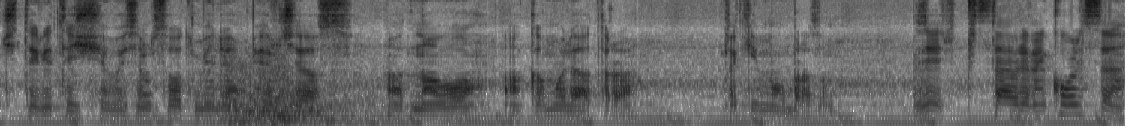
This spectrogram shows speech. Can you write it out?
4800 мАч одного аккумулятора. Таким образом. Здесь представлены кольца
